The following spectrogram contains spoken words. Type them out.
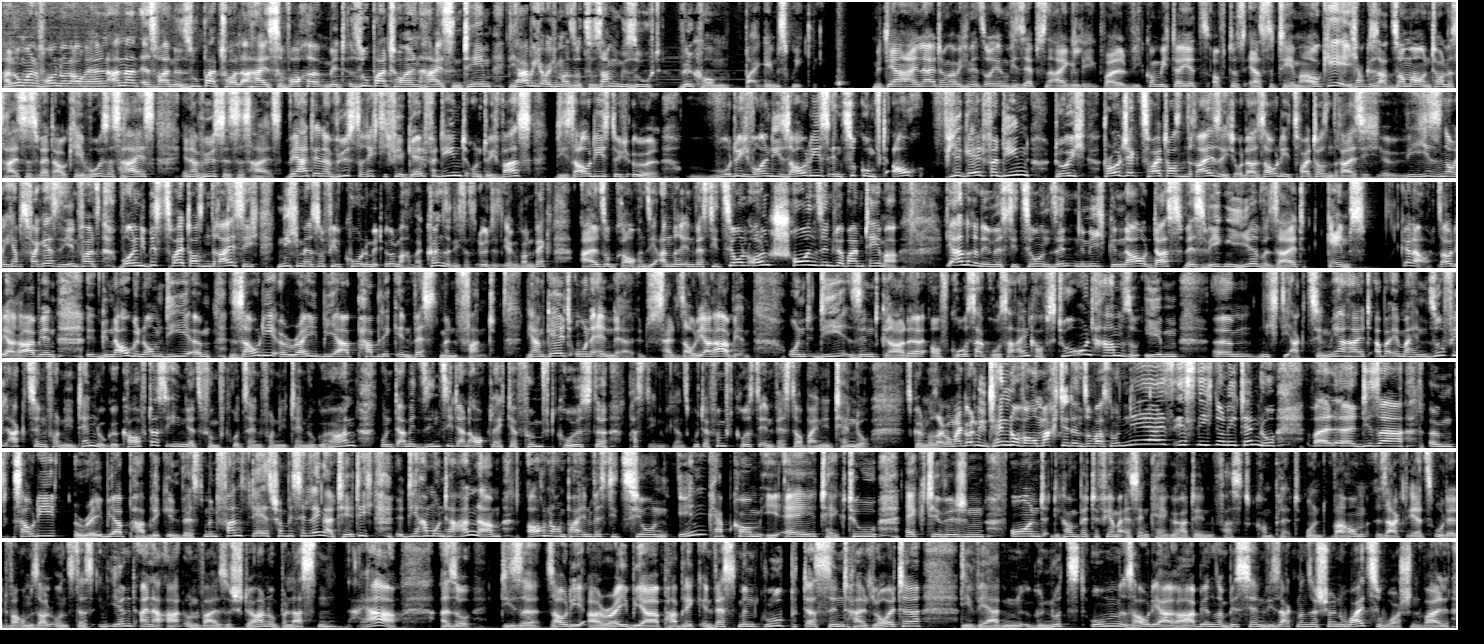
Hallo meine Freunde und auch allen anderen. Es war eine super tolle heiße Woche mit super tollen heißen Themen. Die habe ich euch mal so zusammengesucht. Willkommen bei Games Weekly. Mit der Einleitung habe ich mir jetzt auch irgendwie selbst ein Ei gelegt, weil wie komme ich da jetzt auf das erste Thema? Okay, ich habe gesagt, Sommer und tolles heißes Wetter. Okay, wo ist es heiß? In der Wüste ist es heiß. Wer hat in der Wüste richtig viel Geld verdient und durch was? Die Saudis durch Öl. Wodurch wollen die Saudis in Zukunft auch viel Geld verdienen? Durch Project 2030 oder Saudi 2030. Äh, wie hieß es noch? Ich habe es vergessen. Jedenfalls wollen die bis 2030 nicht mehr so viel Kohle mit Öl machen, weil können sie nicht. Das Öl ist irgendwann weg. Also brauchen sie andere Investitionen und schon sind wir beim Thema. Die die anderen Investitionen sind nämlich genau das, weswegen ihr hier seid, Games. Genau, Saudi-Arabien. Genau genommen die ähm, Saudi Arabia Public Investment Fund. Die haben Geld ohne Ende. Das ist halt Saudi-Arabien. Und die sind gerade auf großer, großer Einkaufstour und haben soeben ähm, nicht die Aktienmehrheit, aber immerhin so viel Aktien von Nintendo gekauft, dass ihnen jetzt 5% von Nintendo gehören. Und damit sind sie dann auch gleich der fünftgrößte, passt irgendwie ganz gut, der fünftgrößte Investor bei Nintendo. Jetzt können wir sagen, oh mein Gott, Nintendo, warum macht ihr denn sowas nur? Nee, es ist nicht nur Nintendo, weil äh, dieser ähm, Saudi Saudi Arabia Public Investment Fund, der ist schon ein bisschen länger tätig. Die haben unter anderem auch noch ein paar Investitionen in Capcom, EA, Take-Two, Activision und die komplette Firma SNK gehört denen fast komplett. Und warum sagt jetzt Udet, warum soll uns das in irgendeiner Art und Weise stören und belasten? Naja, also diese Saudi Arabia Public Investment Group, das sind halt Leute, die werden genutzt, um Saudi-Arabien so ein bisschen, wie sagt man so schön, white zu waschen, weil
